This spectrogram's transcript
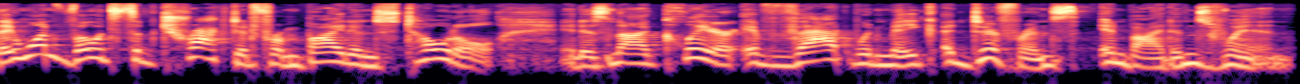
They want votes subtracted from Biden's total. It is not clear if that would make a difference in Biden's win.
